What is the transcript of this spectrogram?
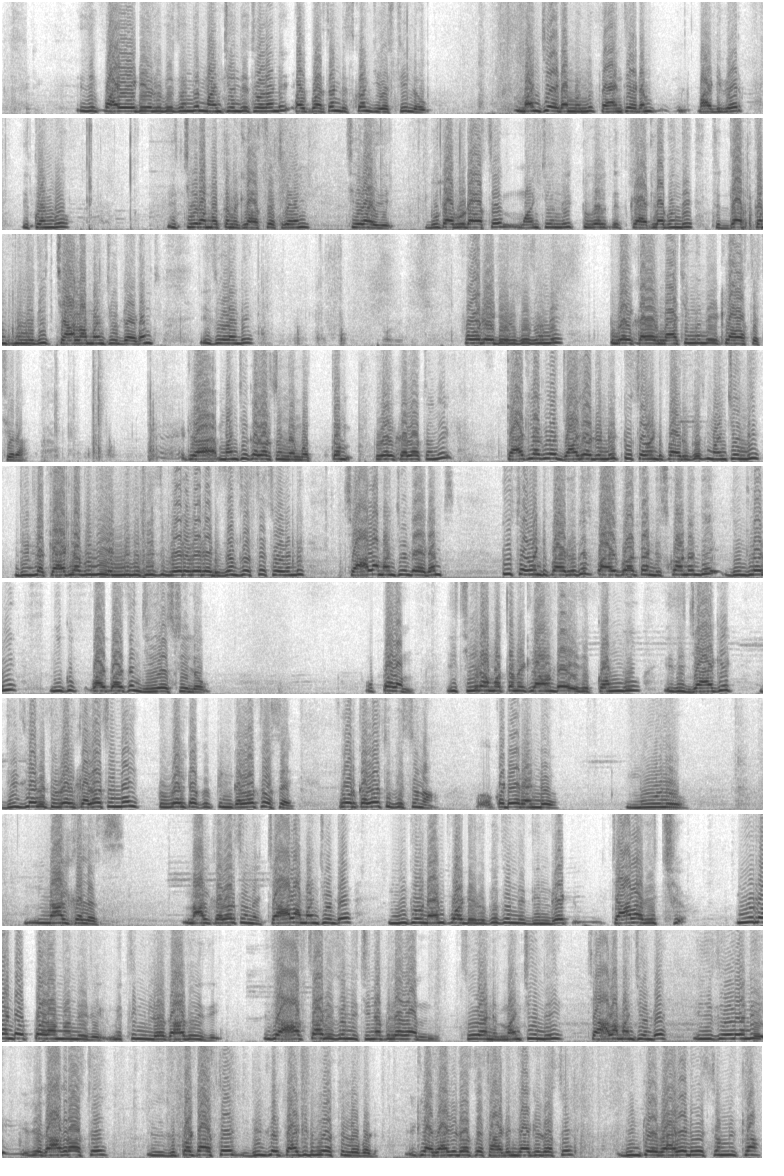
ఇది ఫైవ్ ఎయిటీ రూపీస్ ఉంది మంచి ఉంది చూడండి. ఫైవ్ పర్సెంట్ డిస్కౌంట్ జిఎస్టీలో మంచి ఐటమ్ ఉంది ఫ్యాన్సీ ఐటమ్ పార్టీ వేర్ ఇది కొంగు ఇది చీర మొత్తం ఇట్లా వస్తుంది చూడండి. చీర ఇది. బూటా బూటా వస్తే మంచి ఉంది. ట్వెల్వ్ క్యాట్లాగ్ ఉంది. సిద్ధార్థ్ కంపెనీ ఇది చాలా మంచి ఉంటాయి ఐటమ్స్ ఇది చూడండి. ఫోర్ ఎయిటీ రూపీస్ ఉంది. ట్వెల్వ్ కలర్ మ్యాచింగ్ ఉంది. ఇట్లా వస్తుంది చీర. ఇట్లా మంచి కలర్స్ ఉన్నాయి మొత్తం. ట్వెల్వ్ కలర్స్ ఉంది. క్యాట్లాగ్లో జాజాట్ ఉంది. టూ సెవెంటీ ఫైవ్ రూపీస్ మంచి ఉంది. దీంట్లో క్యాట్లాగ్ ఉంది. ఎనిమిది రూపీస్ వేరే వేరే డిజైన్స్ వస్తే చూడండి. చాలా మంచి ఉంటాయి items. Two seventy five rupees five percent discount ఉంది. దీంట్లోవి మీకు ఫైవ్ పర్సెంట్ జిఎస్టీలో ఉప్పడం. ఈ చీర మొత్తం ఇట్లా ఉంటాయి ఇది కొంగు ఇది జాకెట్ దీంట్లోవి ట్వెల్వ్ కలర్స్ ఉన్నాయి. ట్వెల్వ్ టు ఫిఫ్టీన్ కలర్స్ వస్తాయి. ఫోర్ కలర్స్ చూపిస్తున్నా. ఒకటి రెండు మూడు నాలుగు కలర్స్ నాలుగు కలర్స్ ఉన్నాయి. చాలా మంచి ఉంటాయి మీకు నైన్ ఫార్టీ రూపీస్ ఉంది. దీని రేట్ చాలా రిచ్ ప్యూర్ అంటే ఉప్పడం ఉంది ఇది. మిక్సింగ్ లేదు కాదు ఇది. ఇది హాఫ్ సారీస్ ఉంది చిన్నపిల్లగా ఉంది. చూడండి మంచి ఉంది. చాలా మంచి ఉండే. ఇది చూడండి ఇది గాగరా వస్తాయి ఇది దుప్పట్టా వస్తాయి దీంట్లో జాకెట్ కూడా వస్తాయి లోపల. ఇట్లా జాకెట్ వస్తాయి సాటన్ జాకెట్ వస్తాయి దీంట్లో వ్యాలెట్ వేస్తుంది ఇట్లా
